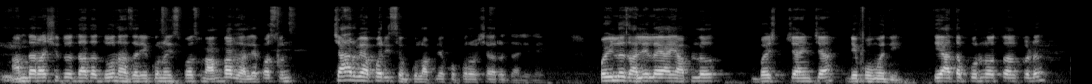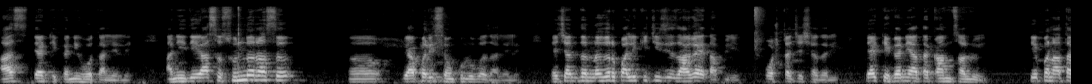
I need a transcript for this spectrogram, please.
आमदार आशुतोष दादा दोन हजार एकोणीसपासून आमदार झाल्यापासून चार व्यापारी संकुल आपल्या कोपरगाव शहरात झालेले आहेत. पहिलं झालेलं आहे आपलं बस स्टँडच्या डेपोमध्ये ते आता पूर्णत्वाकडं आज त्या ठिकाणी होत आलेले आहे. आणि ते असं सुंदर असं व्यापारी संकुल उभं झालेलं आहे. त्याच्यानंतर नगरपालिकेची जी जागा आहेत आपली पोस्टाच्या शेजारी त्या ठिकाणी आता काम चालू आहे. ते पण आता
